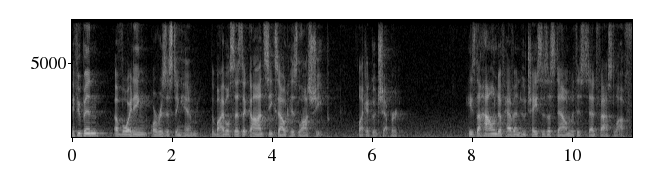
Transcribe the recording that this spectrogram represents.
if you've been avoiding or resisting Him, the Bible says that God seeks out His lost sheep like a good shepherd. He's the hound of heaven who chases us down with his steadfast love.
